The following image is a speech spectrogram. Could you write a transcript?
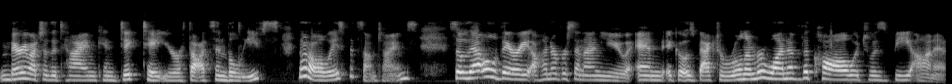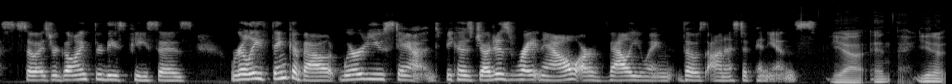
very much of the time can dictate your thoughts and beliefs. Not always but sometimes. So that will vary 100% on you. And it goes back to rule number 1 of the call which was be honest. So as you're going through these pieces really think about where do you stand? Because judges right now are valuing those honest opinions. Yeah. And you know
